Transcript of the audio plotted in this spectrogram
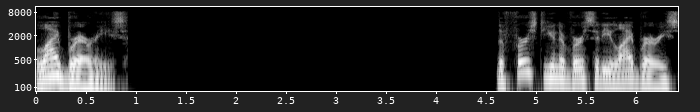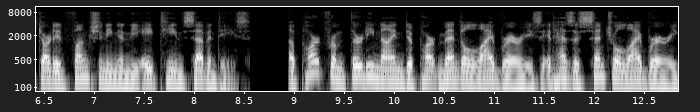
Libraries The first university library started functioning in the 1870s. Apart from 39 departmental libraries it has a central library,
